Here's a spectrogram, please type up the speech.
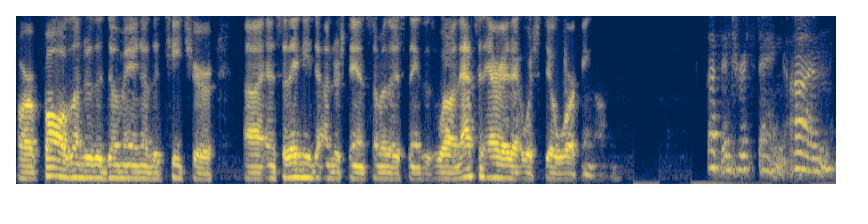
or falls under the domain of the teacher uh, and so they need to understand some of those things as well and that's an area that we're still working on. That's interesting. Um,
